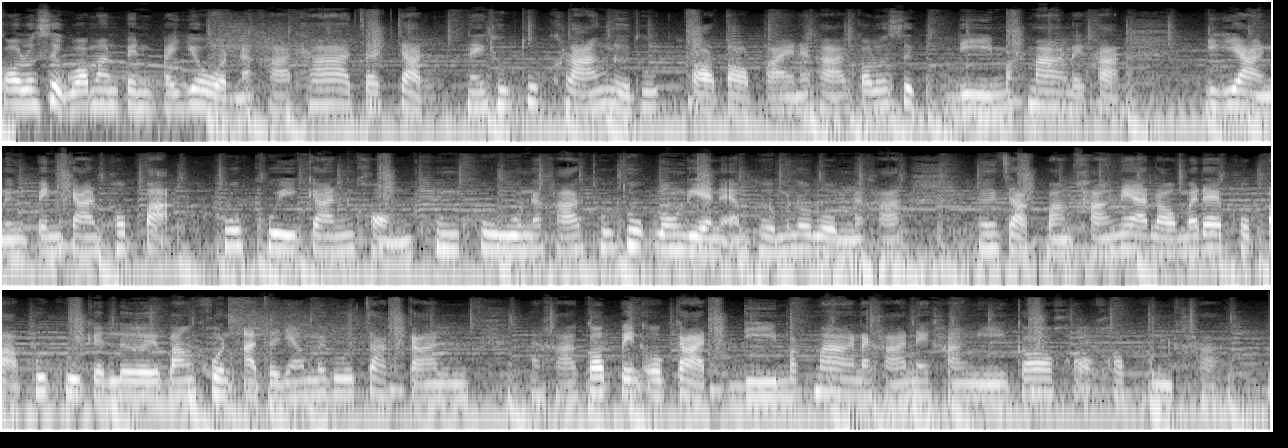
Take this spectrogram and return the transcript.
ก็รู้สึกว่ามันเป็นประโยชน์นะคะ ถ้าจะจัดในทุกๆ ครั้งหรือทุกต่อต่อไปนะคะ ก็รู้สึกดีมากๆเลยค่ะ อีกอย่างหนึ่งเป็นการพบปะพูดคุยกันของคุณครูนะคะ ทุกๆ โรงเรียนในอำเภอมโนรมนะคะ เนื่องจากบางครั้งเนี่ยเราไม่ได้พบปะพูดคุยกันเลย บางคนอาจจะยังไม่รู้จักกันนะคะ ก็เป็นโอกาสดีมากๆนะคะ ในครั้งนี้ก็ขอขอบคุณค่ะ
